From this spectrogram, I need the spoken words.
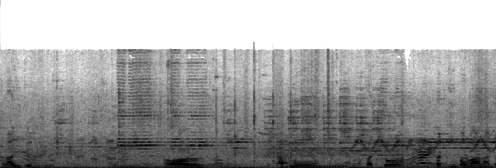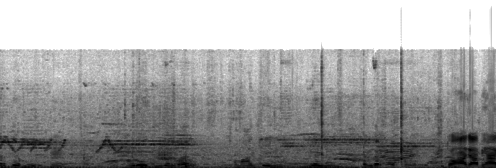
भलाई के लिए। और अपने बच्चों तक की परवाह ना करते हुए पूरे जीवन भर समाज के ही लिए ही संघर्ष करते हैं। तो आज आप यहाँ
